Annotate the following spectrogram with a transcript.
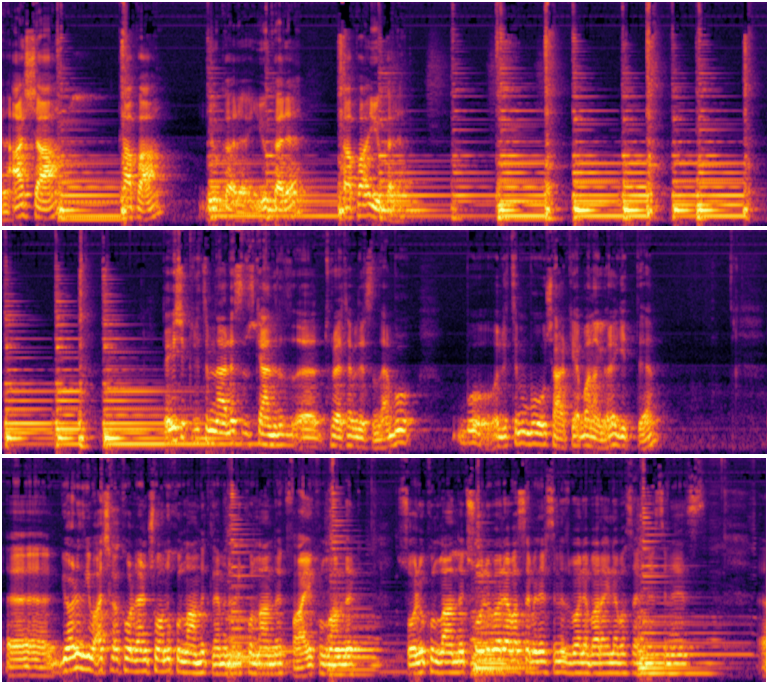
Yani aşağı, kapa, yukarı, yukarı, kapa, yukarı. Değişik ritimlerle siz kendiniz e, türetebilirsiniz. Yani bu bu ritim bu şarkıya bana göre gitti. E, gördüğünüz gibi açık akorların çoğunu kullandık. La kullandık, fa'yı kullandık, sol'ü kullandık. Sol'ü böyle basabilirsiniz, böyle barayla basabilirsiniz. E,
